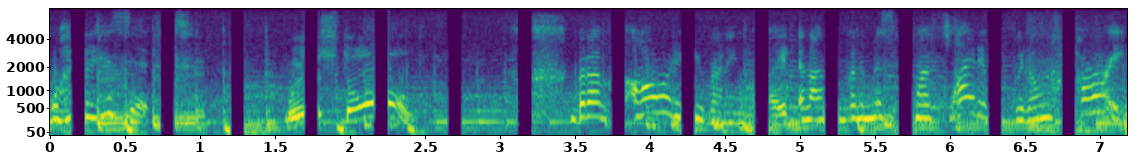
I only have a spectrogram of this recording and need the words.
What is it? We're stalled. But I'm already running late, and I'm going to miss my flight if we don't hurry.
